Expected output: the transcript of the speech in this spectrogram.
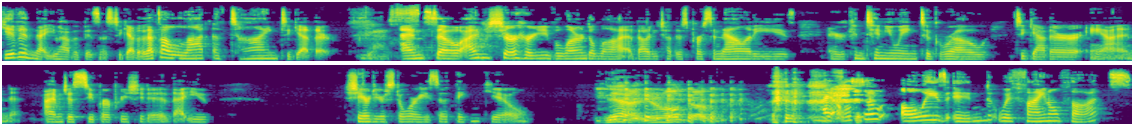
given that you have a business together. That's a lot of time together. Yes. And so I'm sure you've learned a lot about each other's personalities and you're continuing to grow together. And I'm just super appreciative that you've shared your story. So thank you. Yeah, you're welcome. I also always end with final thoughts.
